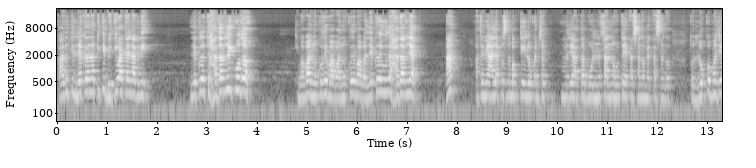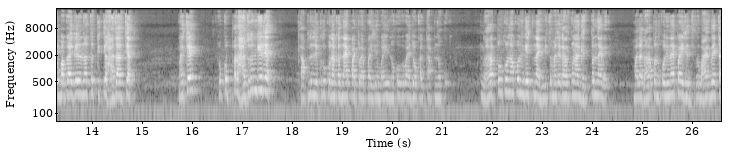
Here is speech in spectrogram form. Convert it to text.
कारण की लेकरांना किती भीती वाटायला लागली. लेकरं ते हादारली पोरं. की बाबा नको रे बाबा नको रे बाबा लेकरं उद्या हादारल्या. हां आता मी आल्यापासून बघते लोकांच्या म्हणजे आता बोलणं चालणं होतं एका संघ एका संघ. तो लोक म्हणजे बघायला गेलं ना तर किती हादारत्यात. माहिती आहे लोक फार हादरून गेलेत की आपलं लेकरू कोणाकडे नाही पाठवायला पाहिजे बाई नको ग बाई डोकाला ताप नको. घरात पण कोणा कोणी घेत नाही. मी तर माझ्या घरात कोणा घेत पण नाही बाई. मला घरात पण कोणी नाही पाहिजे. तिकडं बाहेर भेटा.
